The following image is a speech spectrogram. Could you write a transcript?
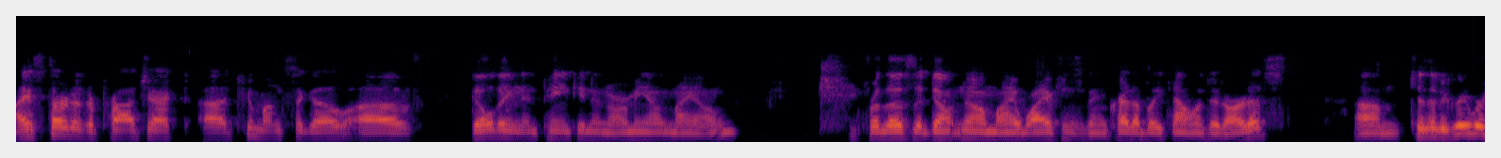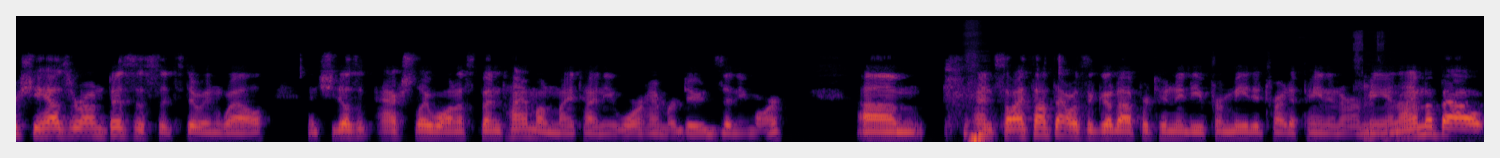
I started a project uh, two months ago of building and painting an army on my own for those that don't know, my wife is an incredibly talented artist. Um, to the degree where she has her own business that's doing well, and she doesn't actually want to spend time on my tiny Warhammer dudes anymore. Um, and so I thought that was a good opportunity for me to try to paint an army. And I'm about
